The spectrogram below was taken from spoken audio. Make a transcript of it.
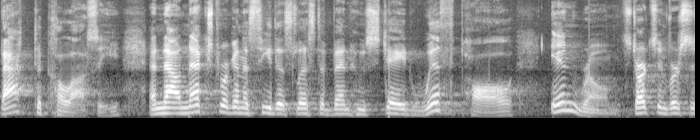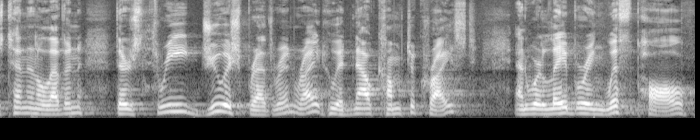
back to Colossae. And now, next, we're going to see this list of men who stayed with Paul in Rome. It starts in verses 10 and 11. There's three Jewish brethren, right, who had now come to Christ and were laboring with Paul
